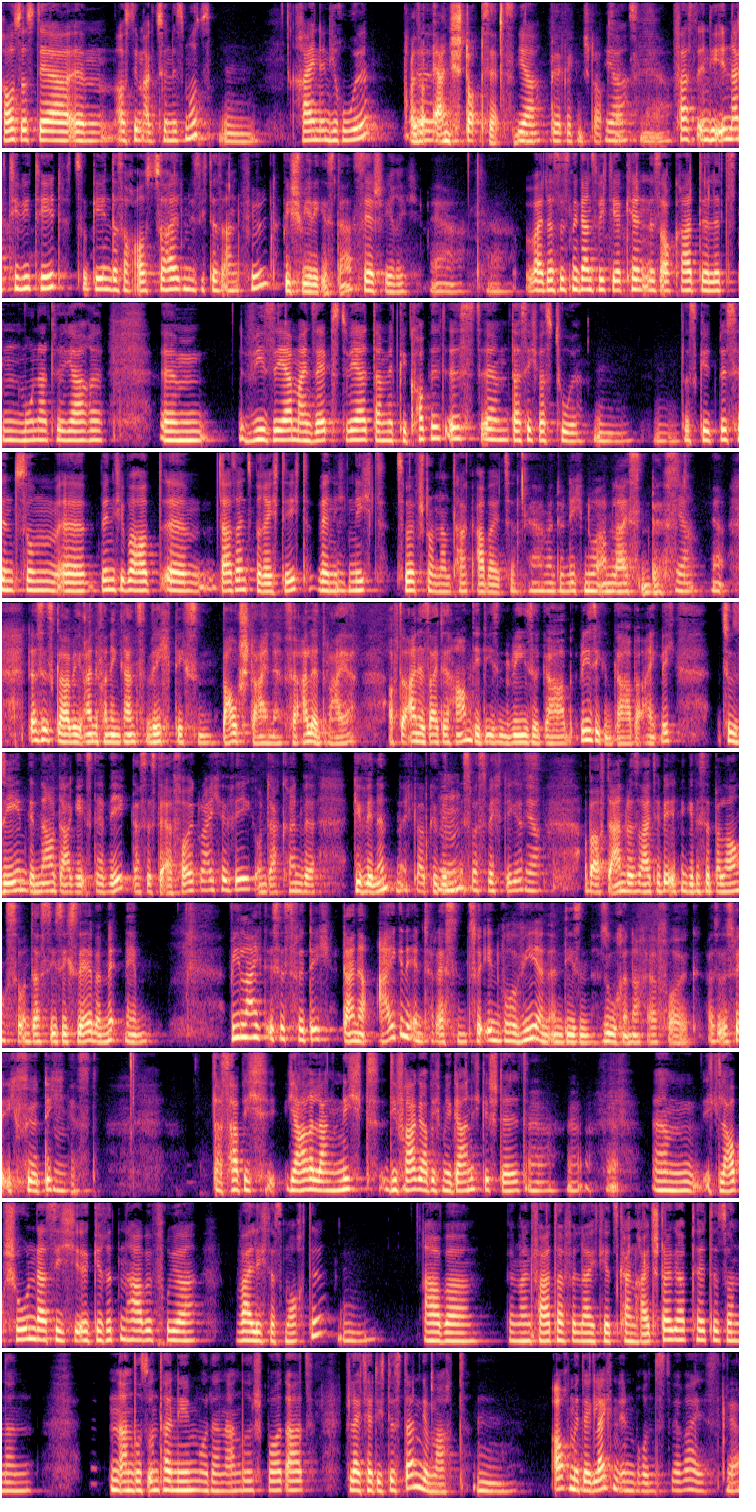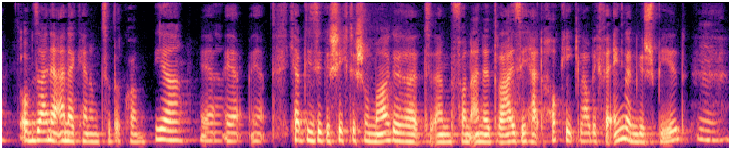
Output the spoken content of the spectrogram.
Raus aus der ähm, aus dem Aktionismus, rein in die Ruhe. Also einen Stopp setzen. ja. Wirklich einen Stopp Ja, setzen, ja. fast in die Inaktivität zu gehen, das auch auszuhalten, wie sich das anfühlt. Wie schwierig ist das? Sehr schwierig. Ja, ja. weil das ist eine ganz wichtige Erkenntnis auch gerade der letzten Monate, Jahre, ähm, wie sehr mein Selbstwert damit gekoppelt ist, ähm, dass ich was tue. Das geht bis hin zum, äh, bin ich überhaupt ähm, daseinsberechtigt, wenn ich nicht zwölf Stunden am Tag arbeite. Ja, wenn du nicht nur am Leisten bist. Ja. ja. Das ist, glaube ich, eine von den ganz wichtigsten Bausteine für alle Dreier. Auf der einen Seite haben die diesen riesige Gabe, riesigen Gabe eigentlich, zu sehen, genau da geht's der Weg, das ist der erfolgreiche Weg und da können wir gewinnen. ne? Ich glaube, gewinnen ist was Wichtiges. Ja. Aber auf der anderen Seite wirklich eine gewisse Balance und dass sie sich selber mitnehmen. Wie leicht ist es für dich, deine eigenen Interessen zu involvieren in diesen Suche nach Erfolg? Also, dass es wirklich für dich ist. Das habe ich jahrelang nicht, die Frage habe ich mir gar nicht gestellt. Ja, ja, ja. Ähm, ich glaube schon, dass ich äh, geritten habe früher, weil ich das mochte. Aber wenn mein Vater vielleicht jetzt keinen Reitstall gehabt hätte, sondern ein anderes Unternehmen oder eine andere Sportart, vielleicht hätte ich das dann gemacht. Auch mit der gleichen Inbrunst, wer weiß. ja. Um seine Anerkennung zu bekommen. Ja, Ja, ja, ja. Ich habe diese Geschichte schon mal gehört ähm, von einer drei. Sie hat Hockey, glaube ich, für England gespielt,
